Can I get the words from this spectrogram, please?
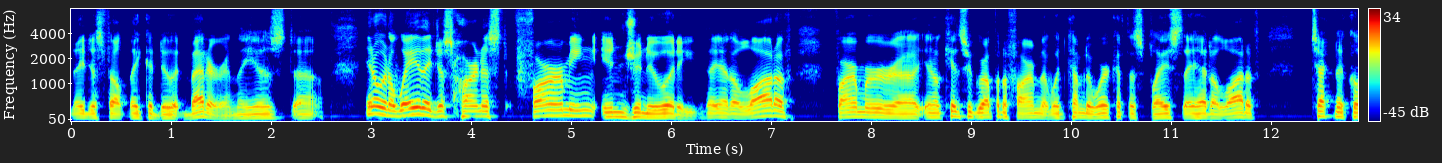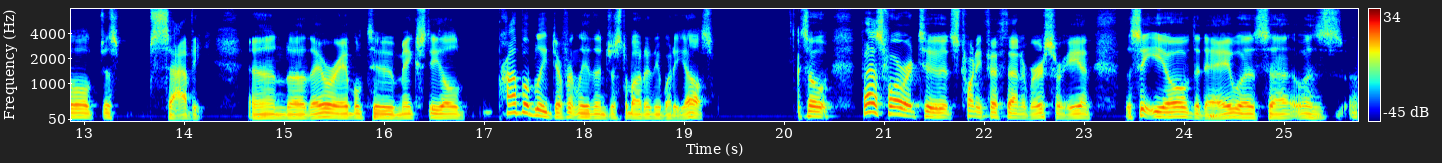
they just felt they could do it better. And they used, uh, you know, in a way, they just harnessed farming ingenuity. They had a lot of farmer, uh, you know, kids who grew up on a farm that would come to work at this place. They had a lot of technical, just savvy, and uh, they were able to make steel probably differently than just about anybody else. So fast forward to its 25th anniversary, and the CEO of the day was uh, was a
